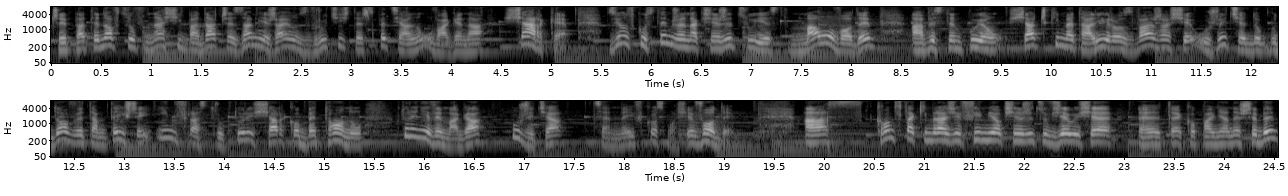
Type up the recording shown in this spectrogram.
czy platynowców, nasi badacze zamierzają zwrócić też specjalną uwagę na siarkę. W związku z tym, że na Księżycu jest mało wody, a występują siaczki metali, rozważa się użycie do budowy tamtejszej infrastruktury siarkobetonu, który nie wymaga użycia cennej w kosmosie wody. A skąd w takim razie w filmie o Księżycu wzięły się e, te kopalniane szyby?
